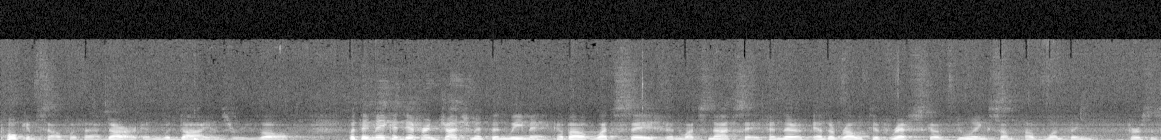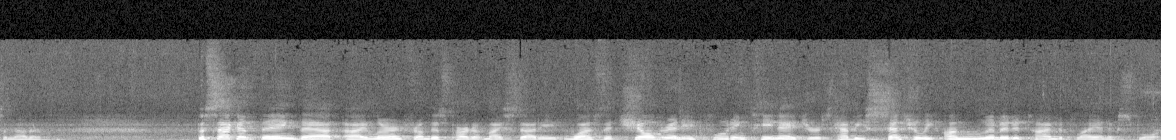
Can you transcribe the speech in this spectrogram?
poke himself with that dart and would die as a result. But they make a different judgment than we make about what's safe and what's not safe and the, and the relative risk of doing some of one thing versus another. The second thing that I learned from this part of my study was that children, including teenagers, have essentially unlimited time to play and explore.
